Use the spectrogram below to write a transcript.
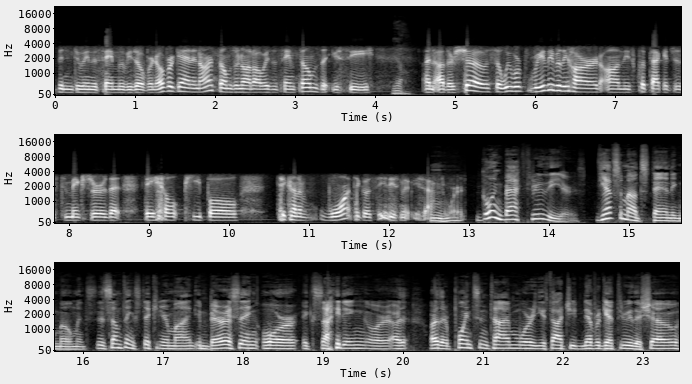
been doing the same movies over and over again. And our films are not always the same films that you see Yeah. on other shows. So we work really, really hard on these clip packages to make sure that they help people to kind of want to go see these movies afterwards. Going back through the years, you have some outstanding moments. Does something stick in your mind, embarrassing or exciting, or are are there points in time where you thought you'd never get through the show,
